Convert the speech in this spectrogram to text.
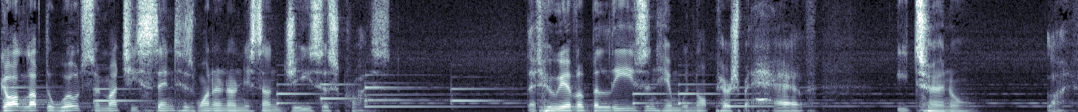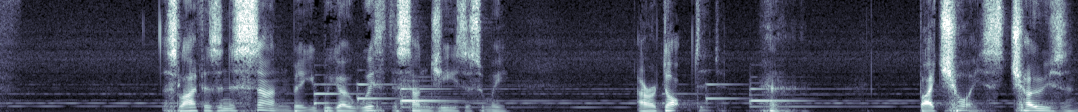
God loved the world so much, He sent His one and only Son, Jesus Christ, that whoever believes in Him will not perish but have eternal life. This life is in His Son, but we go with the Son, Jesus, and we are adopted by choice, chosen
